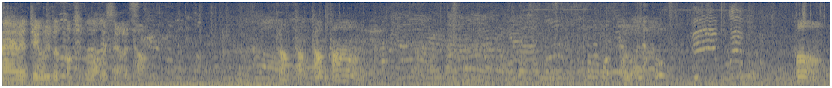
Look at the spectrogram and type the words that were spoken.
네, 왼쪽에 우리도 톰 친구가 오고 있어요, 우리 톰. 텅, 텅, 텅, 텅. 어이구. 텅.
